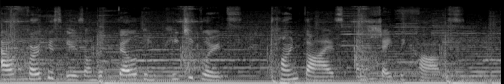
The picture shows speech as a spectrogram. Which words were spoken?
our focus is on developing peachy glutes, toned thighs, and shapely calves.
